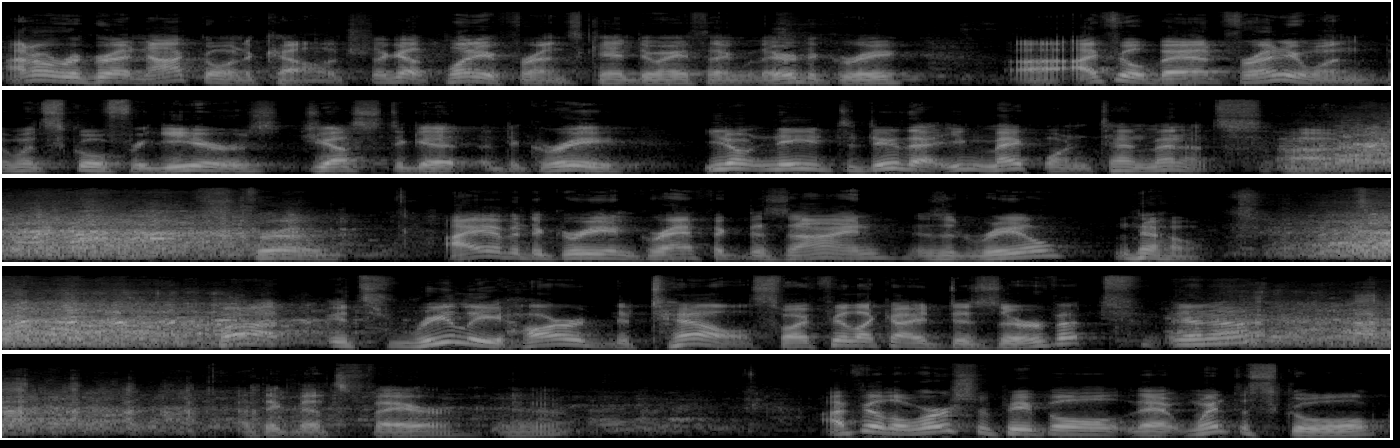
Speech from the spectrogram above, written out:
I don't regret not going to college. I got plenty of friends can't do anything with their degree. Uh, I feel bad for anyone that went to school for years just to get a degree. You don't need to do that. You can make one in 10 minutes. Uh, it's true. I have a degree in graphic design. Is it real? No. but it's really hard to tell, so I feel like I deserve it, you know? I think that's fair, you know? I feel the worst for people that went to school,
